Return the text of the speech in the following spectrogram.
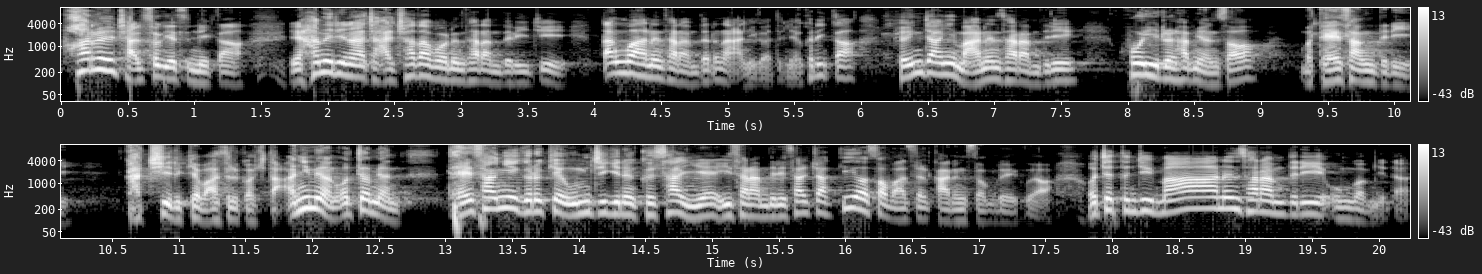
화를 잘 쏘겠습니까? 예, 하늘이나 잘 쳐다보는 사람들이지 딴거 하는 사람들은 아니거든요. 그러니까 굉장히 많은 사람들이 호의를 하면서 뭐 대상들이 같이 이렇게 왔을 것이다. 아니면 어쩌면 대상이 그렇게 움직이는 그 사이에 이 사람들이 살짝 끼어서 왔을 가능성도 있고요. 어쨌든지 많은 사람들이 온 겁니다.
